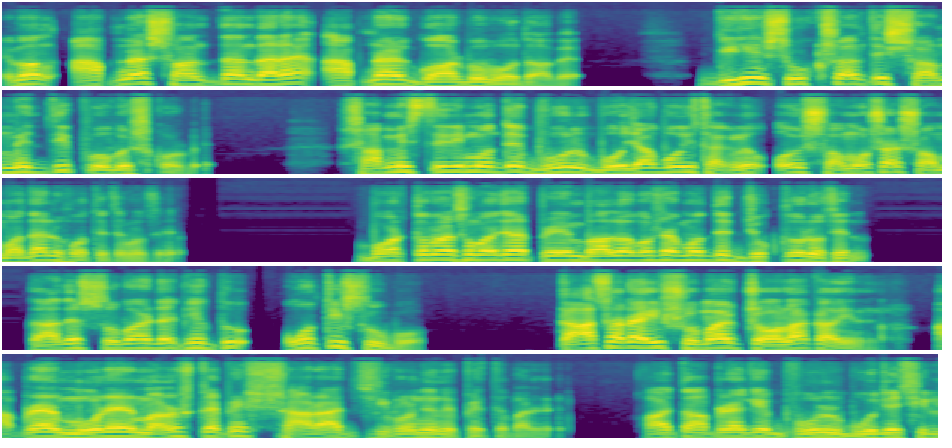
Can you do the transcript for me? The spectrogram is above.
এবং আপনার সন্তান দ্বারা আপনার গর্ববোধ হবে। গৃহে সুখ, শান্তি, সমৃদ্ধি প্রবেশ করবে। স্বামী স্ত্রীর মধ্যে ভুল বোঝাবুঝি থাকলেও ওই সমস্যার সমাধান হতে চলেছে। বর্তমান সময়ে যারা প্রেম ভালোবাসার মধ্যে যুক্ত রয়েছেন, তাদের সময়টা কিন্তু অতি শুভ। তাছাড়া এই সময় চলাকালীন আপনার মনের মানুষটা আপনি সারা জীবন জন্য পেতে পারেন। হয়তো আপনাকে ভুল বুঝেছিল,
